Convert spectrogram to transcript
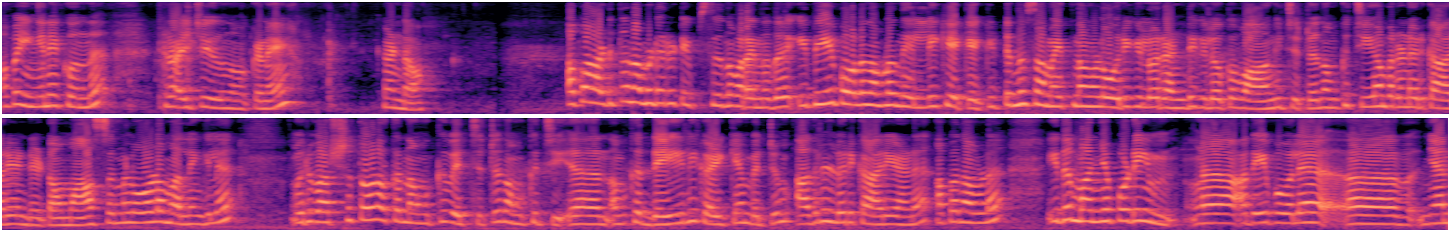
അപ്പോൾ ഇങ്ങനെയൊക്കെ ഒന്ന് ട്രൈ ചെയ്ത് നോക്കണേ. കണ്ടോ? അപ്പോൾ അടുത്ത നമ്മുടെ ഒരു ടിപ്സ് എന്ന് പറയുന്നത് ഇതേപോലെ നമ്മൾ നെല്ലിക്കയൊക്കെ കിട്ടുന്ന സമയത്ത് നമ്മൾ ഒരു കിലോ രണ്ട് കിലോ ഒക്കെ വാങ്ങിച്ചിട്ട് നമുക്ക് ചെയ്യാൻ പറ്റുന്ന ഒരു കാര്യമുണ്ട് കേട്ടോ. മാസങ്ങളോളം അല്ലെങ്കിൽ ഒരു വർഷത്തോളമൊക്കെ നമുക്ക് വെച്ചിട്ട് നമുക്ക് നമുക്ക് ഡെയിലി കഴിക്കാൻ പറ്റും. അതിലുള്ളൊരു കാര്യമാണ്. അപ്പോൾ നമ്മൾ ഇത് മഞ്ഞപ്പൊടിയും അതേപോലെ ഞാൻ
